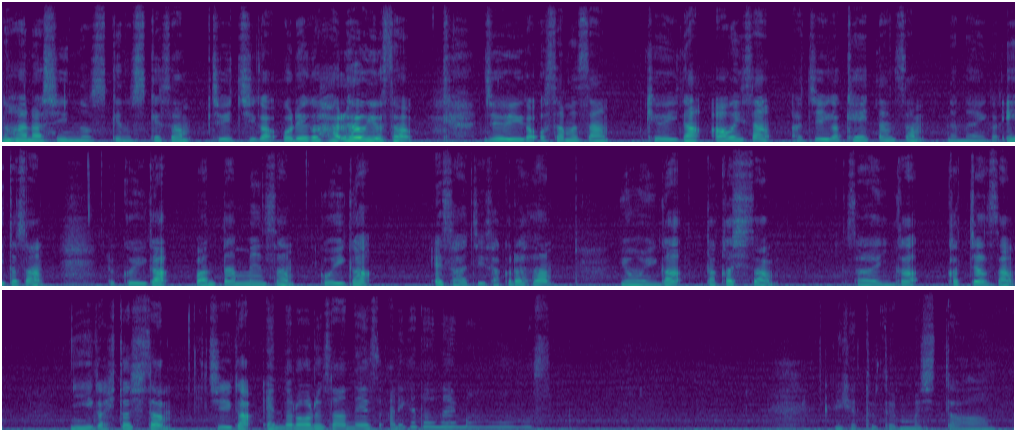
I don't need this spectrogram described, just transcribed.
野原しんのすけのすけさん。11位が俺が払うよさん。10位がおさむさん。9位があおいさん。8位がけいたんさん。7位がいーとさん。6位がワンタンメンさん。5位がえさちさくらさん。4位がたかしさん。3位がかっちゃんさん。2位がひとしさん。1位がエンドロールさんです。ありがとうございます。ありがとうございました。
